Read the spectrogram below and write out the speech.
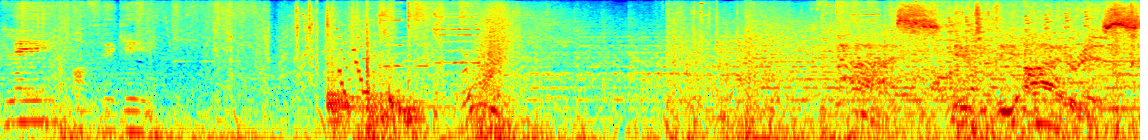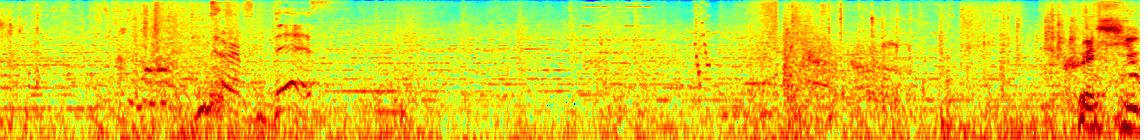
Play of the game. Pass into the iris. Nerf this. Chris, you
